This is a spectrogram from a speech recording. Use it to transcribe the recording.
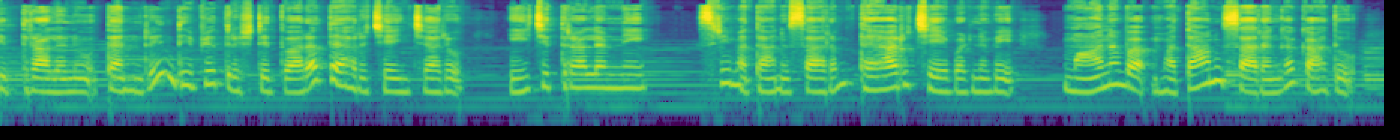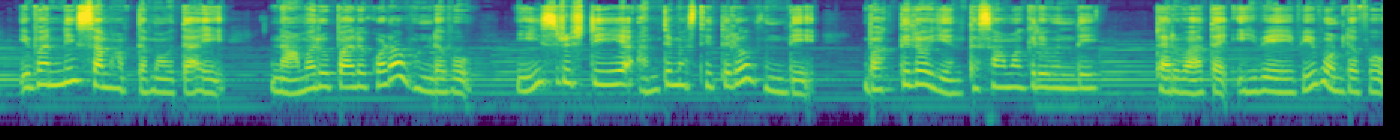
చిత్రాలను తండ్రి దివ్య దృష్టి ద్వారా తయారు చేయించారు. ఈ చిత్రాలన్నీ శ్రీమతానుసారం తయారు చేయబడినవి. మానవ మతానుసారంగా కాదు. ఇవన్నీ సమాప్తమవుతాయి. నామరూపాలు కూడా ఉండవు. ఈ సృష్టియే అంతిమ స్థితిలో ఉంది. భక్తిలో ఎంత సామాగ్రి ఉంది? తర్వాత ఇవేవి ఉండవు.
